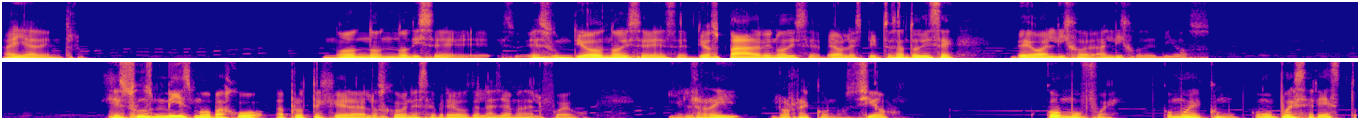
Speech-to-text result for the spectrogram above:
ahí adentro. No, no, no dice es un Dios, no dice es el Dios Padre, no dice veo al Espíritu Santo, dice veo al Hijo, al Hijo de Dios. Jesús mismo bajó a proteger a los jóvenes hebreos de las llamas del fuego. Y el rey lo reconoció. ¿Cómo fue? ¿Cómo, cómo, cómo puede ser esto?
